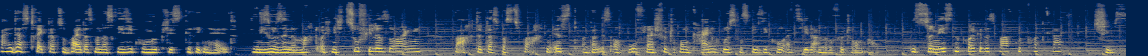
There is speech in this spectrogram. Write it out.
All das trägt dazu bei, dass man das Risiko möglichst gering hält. In diesem Sinne, macht euch nicht zu viele Sorgen beachtet das, was zu beachten ist und dann ist auch Rohfleischfütterung kein größeres Risiko als jede andere Fütterung auch. Bis zur nächsten Folge des Barfood Podcasts. Tschüss.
